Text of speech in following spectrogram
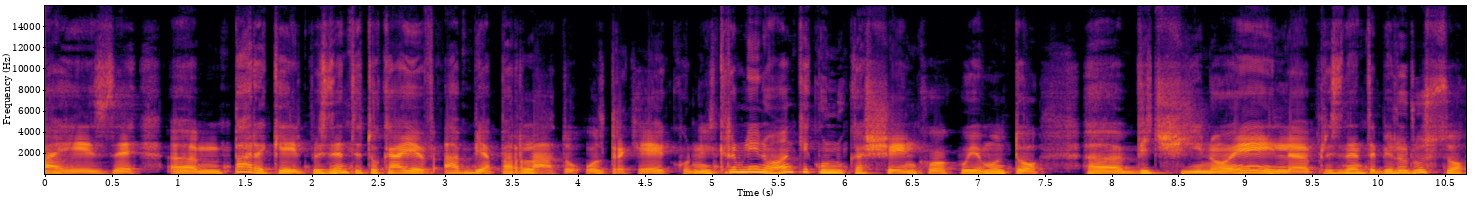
paese. Um, pare che il presidente Tokayev abbia parlato, oltre che con il Cremlino, anche con Lukashenko, a cui è molto uh, vicino, e il presidente bielorusso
